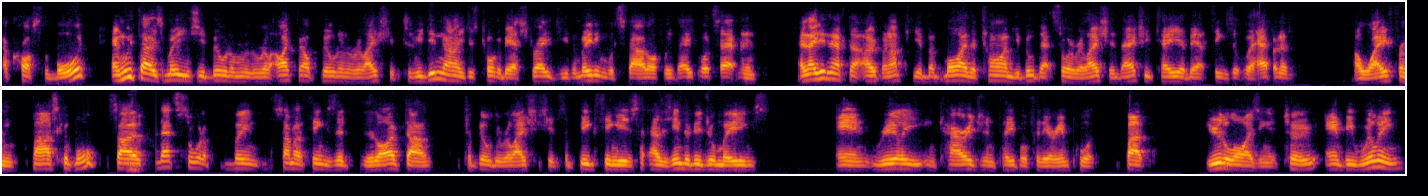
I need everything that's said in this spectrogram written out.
across the board. And with those meetings, you build them. With I felt building a relationship because we didn't only just talk about strategy. The meeting would start off with, "Hey, what's happening? And they didn't have to open up to you, but by the time you built that sort of relation, they actually tell you about things that were happening away from basketball. So yeah. that's sort of been some of the things that, that I've done to build the relationships. The big thing is as individual meetings and really encouraging people for their input, but utilizing it too and be willing.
